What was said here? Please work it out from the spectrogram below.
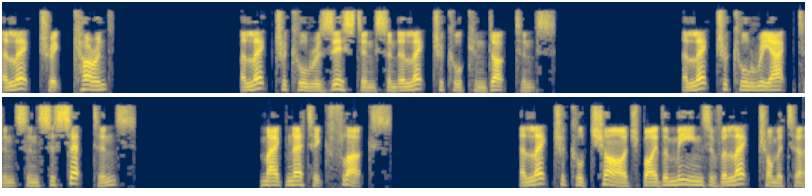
electric current electrical resistance and electrical conductance electrical reactance and susceptance magnetic flux electrical charge by the means of electrometer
